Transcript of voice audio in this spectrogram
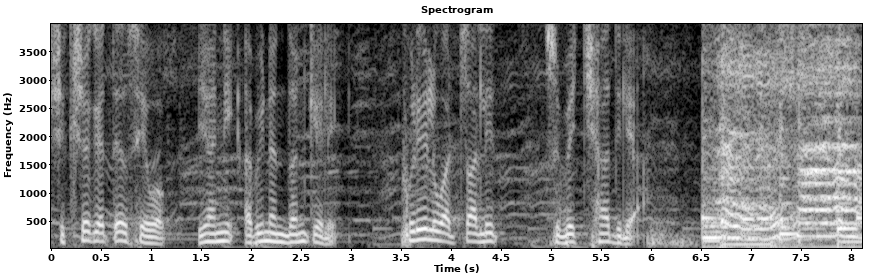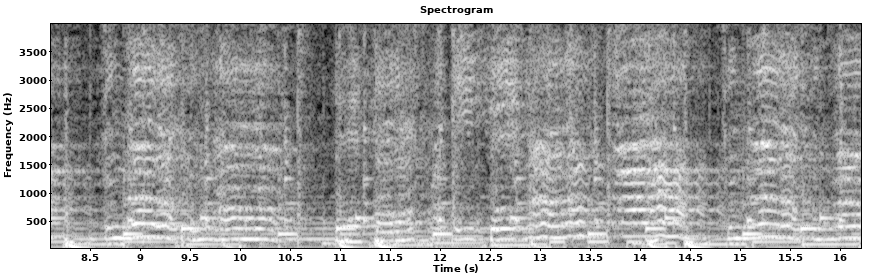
शिक्षकेतर सेवक यांनी अभिनंदन केले. पुढील वाटचालीत शुभेच्छा दिल्या. सुंदर सुंदर सरस्वतीचे सुंदर सुंदर.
